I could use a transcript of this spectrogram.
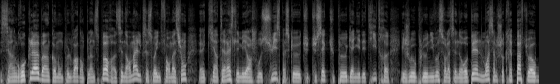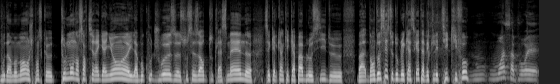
c'est un gros club, hein, comme on peut le voir dans plein de sports. C'est normal que ce soit une formation euh, qui intéresse les meilleurs joueurs suisses parce que tu, sais que tu peux gagner des titres et jouer au plus haut niveau sur la scène européenne. Moi, ça me choquerait pas. Tu vois, au bout d'un moment, je pense que tout le monde en sortirait gagnant. Il a beaucoup de joueuses sous ses ordres toute la semaine. C'est quelqu'un qui est capable aussi de bah, d'endosser ce double casquette avec l'éthique qu'il faut. Moi, ça pourrait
